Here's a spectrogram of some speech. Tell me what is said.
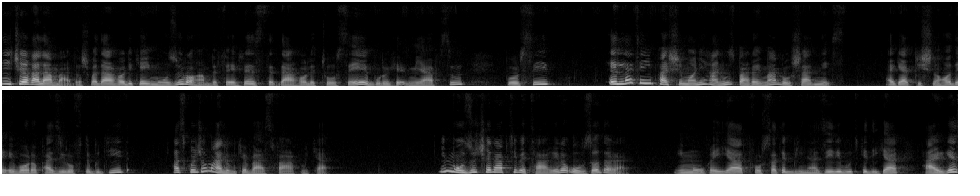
نیچه قلم برداشت و در حالی که این موضوع را هم به فهرست در حال توسعه برویر میافزود پرسید علت این پشیمانی هنوز برای من روشن نیست. اگر پیشنهاد اوا را پذیرفته بودید از کجا معلوم که وضع فرق می‌کرد؟ این موضوع چه ربطی به تغییر اوضاع دارد؟ این موقعیت فرصت بینظیری بود که دیگر هرگز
